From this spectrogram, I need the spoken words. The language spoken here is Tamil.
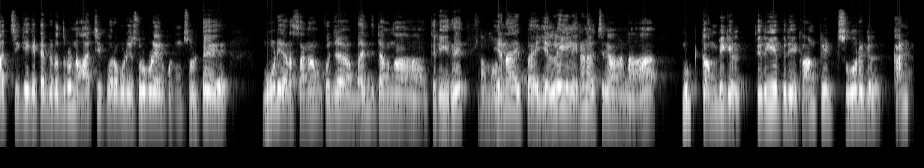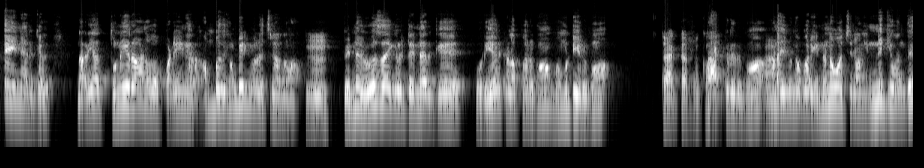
ஆட்சிக்கே கெட்ட பேர் வந்துடும் ஆட்சி போறக்கூடிய சூழ்நிலை ஏற்படும் சொல்லிட்டு மோடி அரசாங்கம் கொஞ்சம் பயந்துட்டாங்கன்னு தான் தெரியுது ஏன்னா இப்ப எல்லையில என்னென்ன வச்சிருக்காங்கன்னா முட்கம்பிகள் பெரிய பெரிய கான்கிரீட் சுவர்கள் கண்டெய்னர்கள் நிறைய துணை ராணுவ படையினர் ஐம்பது கம்பெனி மேல வச்சிருக்காங்களாம். இப்ப என்ன விவசாயிகள்ட்ட என்ன இருக்கு? ஒரு ஏற்கலப்பை இருக்கும் மம்முட்டி இருக்கும். டிராக்டர் இருக்கும். டிராக்டர் இருக்கும். ஆனா இவங்க பாரு என்னென்னவோ வச்சிருக்காங்க. இன்னைக்கு வந்து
